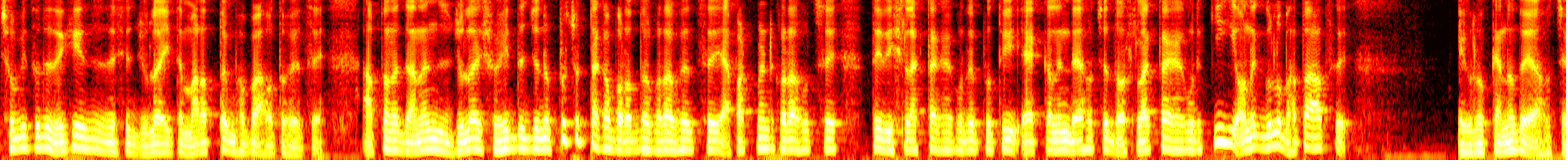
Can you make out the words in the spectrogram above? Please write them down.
ছবি তুলে দেখিয়েছে যে সে জুলাইতে মারাত্মকভাবে আহত হয়েছে। আপনারা জানেন যে জুলাই শহীদদের জন্য প্রচুর টাকা বরাদ্দ করা হয়েছে, অ্যাপার্টমেন্ট করা হচ্ছে, তিরিশ লাখ টাকা করে প্রতি এককালীন দেওয়া হচ্ছে, দশ লাখ টাকা করে কি অনেকগুলো ভাতা আছে? এগুলো কেন দেয়া হচ্ছে?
